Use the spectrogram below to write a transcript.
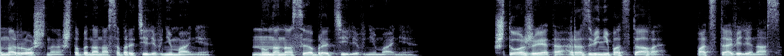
нарочно, чтобы на нас обратили внимание. Ну, на нас и обратили внимание. Что же это, разве не подстава? Подставили нас.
